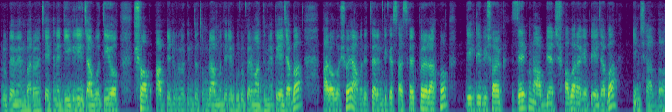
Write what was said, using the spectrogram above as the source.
গ্রুপে মেম্বার রয়েছে। এখানে ডিগ্রি যাবতীয় সব আপডেটগুলো কিন্তু তোমরা আমাদের এই গ্রুপের মাধ্যমে পেয়ে যাবা। আর অবশ্যই আমাদের চ্যানেলটিকে সাবস্ক্রাইব করে রাখো। ডিগ্রি বিষয়ক যে কোনো আপডেট সবার আগে পেয়ে যাবা, ইনশাআল্লাহ।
